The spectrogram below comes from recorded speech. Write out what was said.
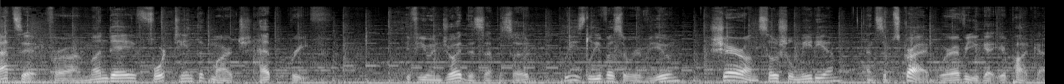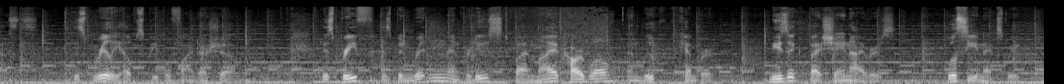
That's it for our Monday, 14th of March HEP Brief. If you enjoyed this episode, please leave us a review, share on social media, and subscribe wherever you get your podcasts. This really helps people find our show. This brief has been written and produced by Maya Cardwell and Luke Kemper. Music by Shane Ivers. We'll see you next week.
